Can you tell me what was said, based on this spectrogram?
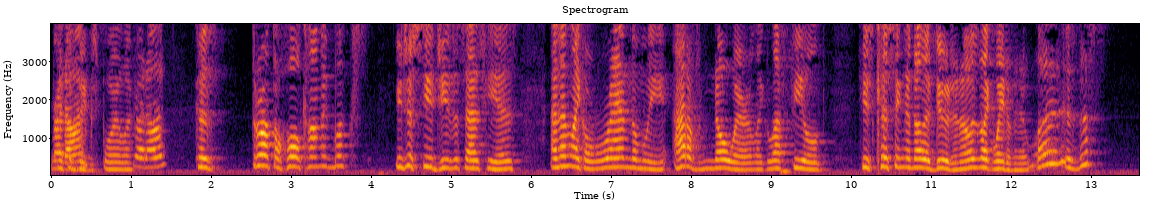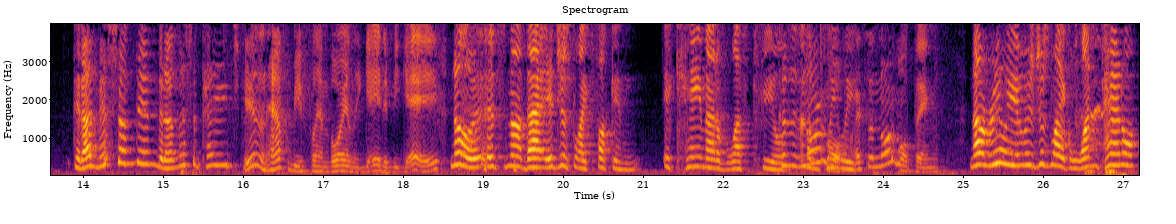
Right That's on. a big spoiler. Right on. Because throughout the whole comic books, you just see Jesus as he is, and then like randomly, out of nowhere, like left field, he's kissing another dude, and I was like, "Wait a minute, what is this? Did I miss something? Did I miss a page?" He doesn't have to be flamboyantly gay to be gay. No, it's not that. It just like fucking. It came out of left field Because it's completely. normal. It's a normal thing. Not really. It was just like one panel.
